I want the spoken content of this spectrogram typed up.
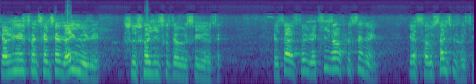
कॅबिनेट मंत्र्यांच्या लाईनमध्ये सुषमाजीसुद्धा व्यवसायी होत्या याचा अर्थ व्यक्तीचा प्रश्न नाही या संस्थांची होती.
